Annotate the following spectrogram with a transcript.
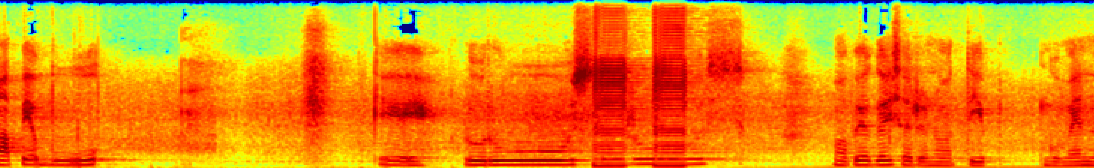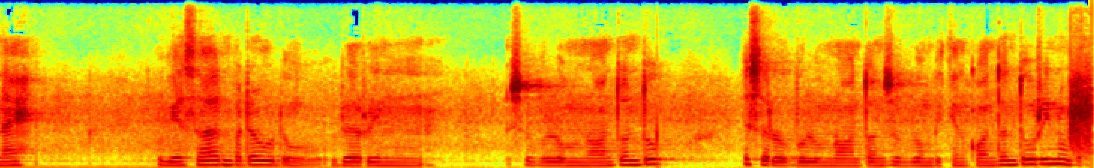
Maaf ya bu. Oke lurus terus maaf ya guys ada notif. Gue meneh. Kebiasaan padahal udah udahin sebelum nonton tuh eh sebelum nonton sebelum bikin konten tuh Rin udah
